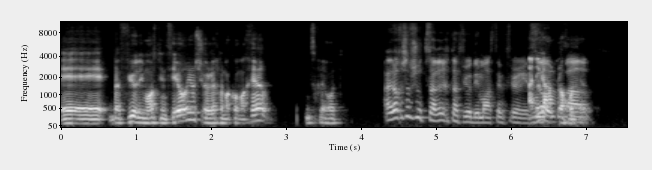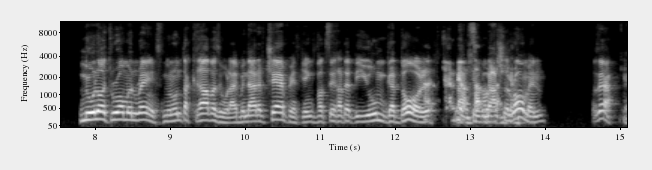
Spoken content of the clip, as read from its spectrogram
אה, ב feud עם אוסטין תיאורי או שהולך למקום אחר, צריך לראות. אני לא חושב שהוא צריך את ה feud עם אוסטין תיאורי. אני גם לא חושב. תנו לו את רומן ריינס, תנו לו את הקרב הזה, אולי ב Night of Champions, כי אם כבר צריך לתת איום גדול לכיוונה של רומן, אז זה היה. כן.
